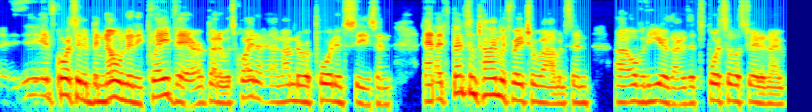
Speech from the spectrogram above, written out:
of course, it had been known that he played there, but it was quite an underreported season. And I'd spent some time with Rachel Robinson uh, over the years. I was at Sports Illustrated and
